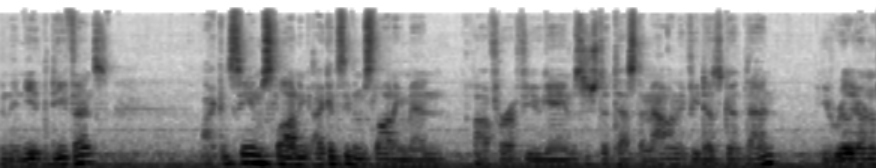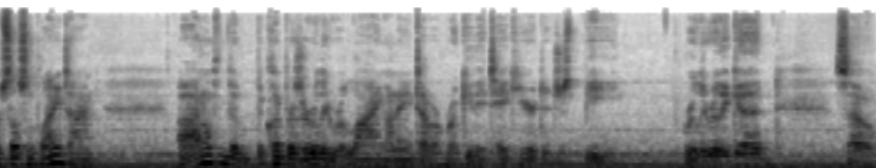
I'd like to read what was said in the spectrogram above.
and they need the defense, I can see him slotting. I can see them slotting in uh, for a few games just to test him out, and if he does good, then he really earned himself some playing time. Uh, I don't think the, the Clippers are really relying on any type of rookie they take here to just be really, really good. So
